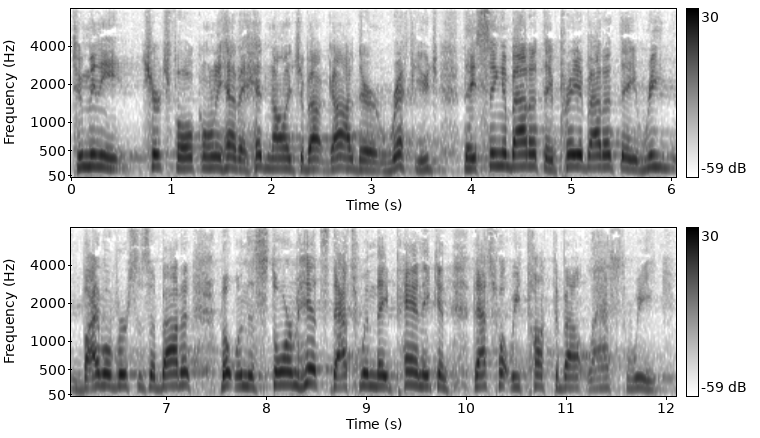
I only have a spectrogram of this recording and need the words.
Too many church folk only have a head knowledge about God, their refuge. They sing about it, they pray about it, they read Bible verses about it, but when the storm hits, that's when they panic, and that's what we talked about last week.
